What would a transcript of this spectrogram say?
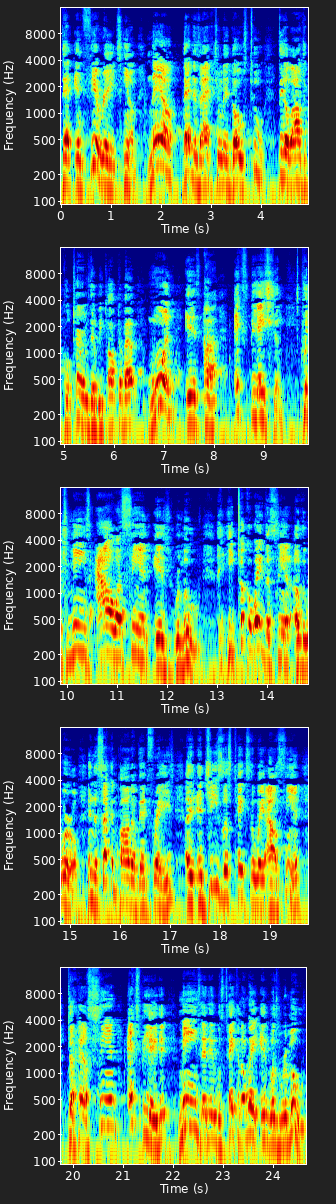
that infuriates him. Now, that is actually those two theological terms that we talked about. One is uh, expiation. which means our sin is removed. He took away the sin of the world. In the second part of that phrase, uh, uh, Jesus takes away our sin. To have sin expiated means that it was taken away, it was removed.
